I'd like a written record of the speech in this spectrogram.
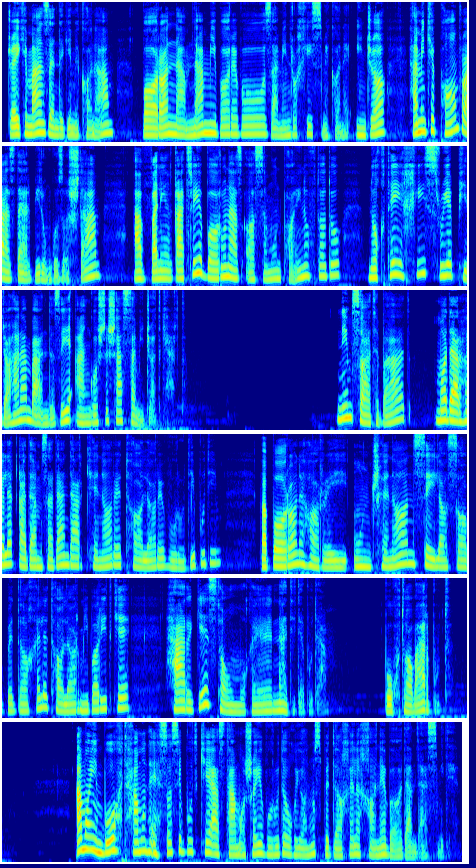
جایی که من زندگی می‌کنم باران نم نم میباره و زمین رو خیس می‌کنه. اینجا همین که پام رو از در بیرون گذاشتم اولین قطره بارون از آسمون پایین افتاد و نقطه خیس روی پیراهنم به اندازه انگشت شستم ایجاد کرد. نیم ساعت بعد ما در حال قدم زدن در کنار تالار ورودی بودیم و باران هارهی اون چنان سیلاسا به داخل تالار میبارید که هرگز تا اون موقع ندیده بودم. بختاور بود. اما این بحت همون احساسی بود که از تماشای ورود اقیانوس به داخل خانه به آدم دست میده.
